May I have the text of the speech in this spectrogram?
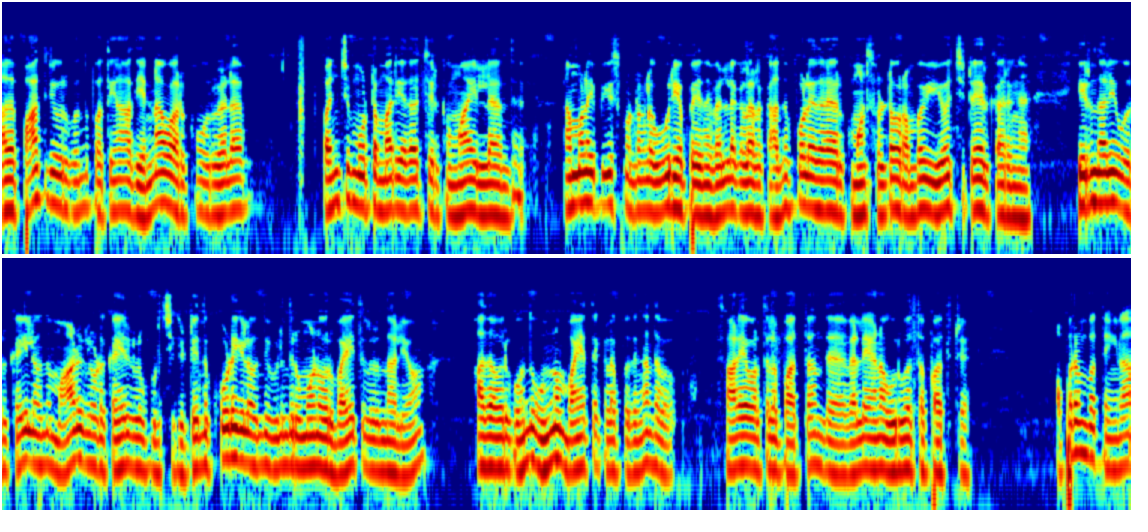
அதை பார்த்துட்டு இவருக்கு வந்து பார்த்தீங்கன்னா அது என்னவாக இருக்கும்? ஒரு வேளை பஞ்சு மூட்டை மாதிரி ஏதாச்சும் இருக்குமா? இல்லை அந்த நம்மளாம் இப்போ யூஸ் பண்ணுறோங்களா போய் இந்த வெள்ளை கலர் இருக்குது அது போல் எதாவது இருக்குமான்னு சொல்லிட்டு அவர் ரொம்பவே யோசிச்சுட்டே இருக்காருங்க. இருந்தாலையும் ஒரு கையில் வந்து மாடுகளோட கயிறுகளை பிடிச்சிக்கிட்டு இந்த கூடைகளை வந்து விழுந்துருமோன்னு ஒரு பயத்தில் இருந்தாலையும் அது அவருக்கு வந்து இன்னும் பயத்தை கிளப்புதுங்க. அந்த சாலையோரத்தில் பார்த்தா அந்த வெள்ளையான உருவத்தை பார்த்துட்டு. அப்புறம் பார்த்தீங்கன்னா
